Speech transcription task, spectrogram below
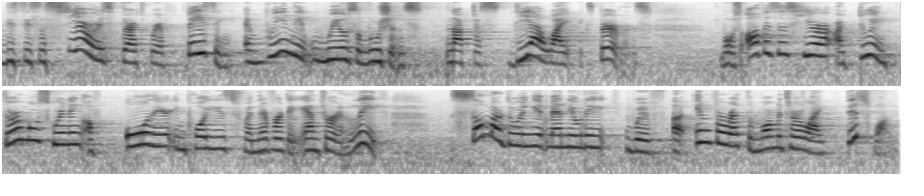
This is a serious threat we're facing and we need real solutions, not just DIY experiments. Most offices here are doing thermal screening of all their employees whenever they enter and leave. Some are doing it manually with an infrared thermometer like this one.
